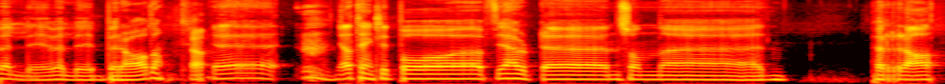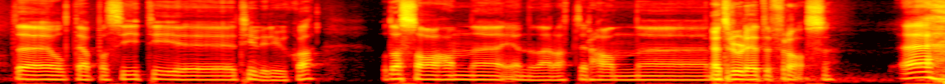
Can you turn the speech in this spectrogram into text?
veldig, veldig bra, da. Ja. Jeg, jeg har tenkt litt på For jeg hørte en sånn prat, eh, holdt jeg på å si, tidligere i uka. Og da sa han eh, ene der at han eh, Jeg tror det heter frase. Eh,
